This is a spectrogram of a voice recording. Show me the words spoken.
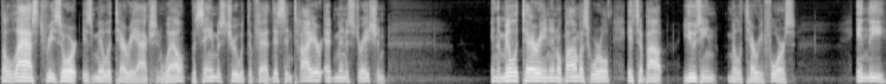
The last resort is military action. Well, the same is true with the Fed. This entire administration in the military and in Obama's world, it's about using military force. In the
